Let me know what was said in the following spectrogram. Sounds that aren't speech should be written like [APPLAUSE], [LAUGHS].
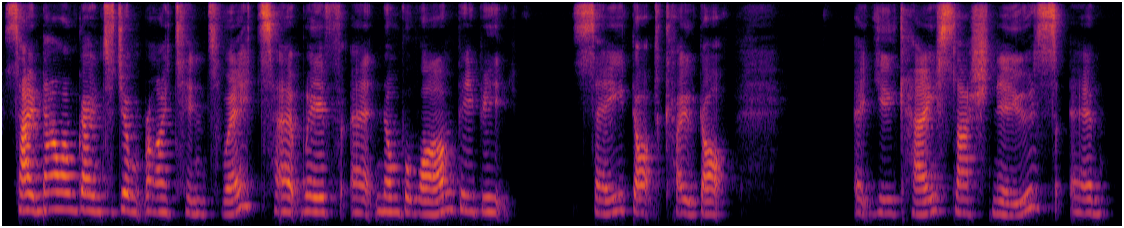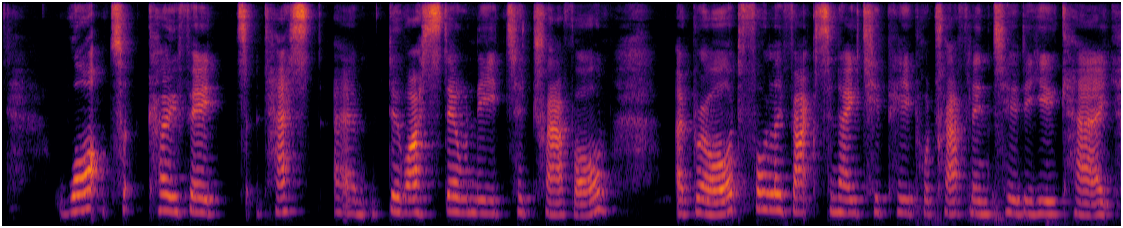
So now I'm going to jump right into it uh, with uh, number one, bbc.co.uk slash news. Um, what COVID test um, do I still need to travel abroad? Fully vaccinated people travelling to the UK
